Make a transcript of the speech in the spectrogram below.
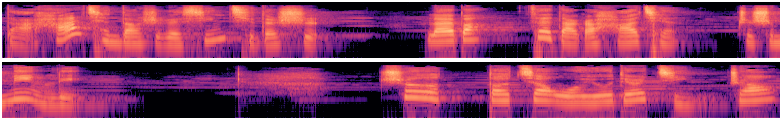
打哈欠倒是个新奇的事。来吧，再打个哈欠，这是命令。”这倒叫我有点紧张。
